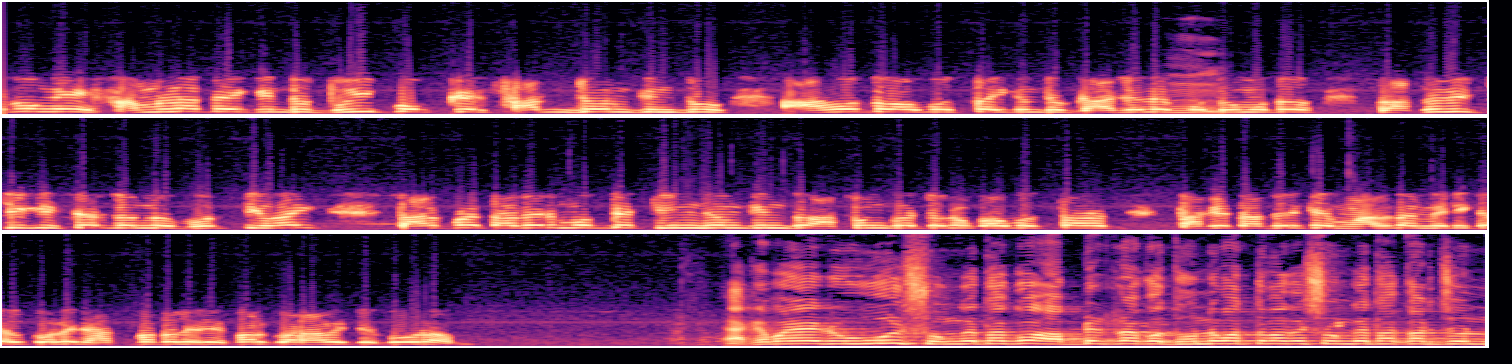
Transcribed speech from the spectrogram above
এবং এই হামলাতে কিন্তু দুই পক্ষের সাতজন কিন্তু আহত অবস্থায় কিন্তু গাজলে প্রথমত প্রাথমিক চিকিৎসার জন্য ভর্তি হয়। তারপরে তাদের মধ্যে তিনজন কিন্তু আশঙ্কাজনক অবস্থা তাকে তাদেরকে মালদা মেডিকেল কলেজ হাসপাতালে রেফার করা হয়েছে। গৌরব। একেবারে রুহুল, সঙ্গে থাকো আপডেট রাখো। ধন্যবাদ তোমাকে সঙ্গে থাকার জন্য।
